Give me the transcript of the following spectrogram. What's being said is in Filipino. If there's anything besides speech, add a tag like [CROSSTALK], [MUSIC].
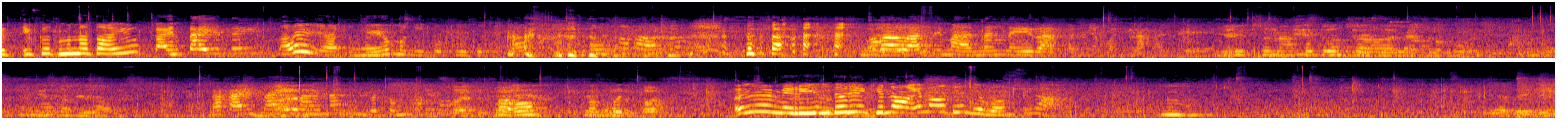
Ikot-ikot muna tayo. Kain tayo na eh. Ay, ah, ngayon mag-ikot-ikot ka. [LAUGHS] Mawawa si Manang, nahirapan niya maglakad eh. Diretso na ako doon sa... Kakain tayo, Manang. Gutom ako. Oo. Mabot. Ano, merienda rin. Kinain natin, di ba? Mm. Pero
